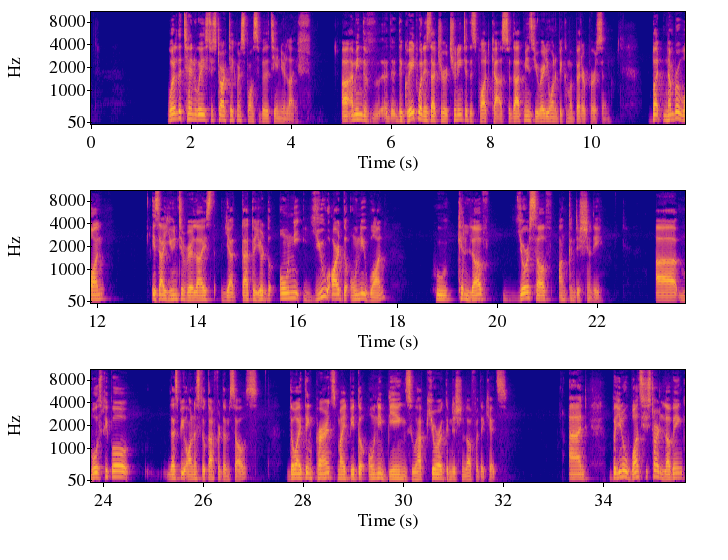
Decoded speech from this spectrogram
what are the 10 ways to start taking responsibility in your life? Uh, I mean, the, the, the great one is that you're tuning to this podcast, so that means you already want to become a better person. But number one is that you need to realize, yeah, that you're the only you are the only one who can love yourself unconditionally. Uh, most people let's be honest, look out for themselves. Though I think parents might be the only beings who have pure unconditional love for their kids. And, but you know, once you start loving,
